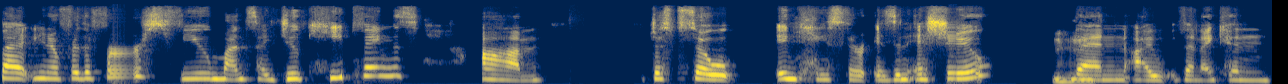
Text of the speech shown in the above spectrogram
But, you know, for the first few months, I do keep things um, just so in case there is an issue mm-hmm. then I then I can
